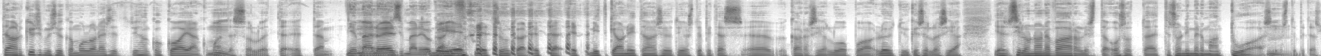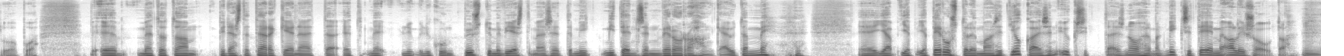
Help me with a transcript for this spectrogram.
tämä on kysymys, joka mulla on esitetty ihan koko ajan, kun mä oon mm. tässä ollut. Että, että, ja mä en ole ensimmäinen, joka niin, et, et sunkaan, että, että mitkä on niitä asioita, joista pitäisi karsia luopua, löytyykö sellaisia. Ja silloin on aina vaarallista osoittaa, että se on nimenomaan tuo asia, josta mm. pitäisi luopua. Me tota, pidän sitä tärkeänä, että, että me niin kun pystymme viestimään sen, että mi, miten sen verorahan käytämme ja, ja, ja perustelemaan sitten jokaisen yksittäisen ohjelman, että miksi teemme alishouta, mm.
